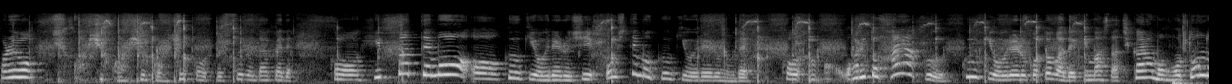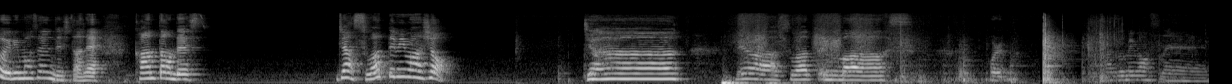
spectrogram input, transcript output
これをシュコシュコシュコシュコってするだけで、こう引っ張っても空気を入れるし、押しても空気を入れるので、こう割と早く空気を入れることができました。力もほとんどいりませんでしたね。簡単です。じゃあ座ってみましょう。じゃーん。では座ってみます。これ。弾みますね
